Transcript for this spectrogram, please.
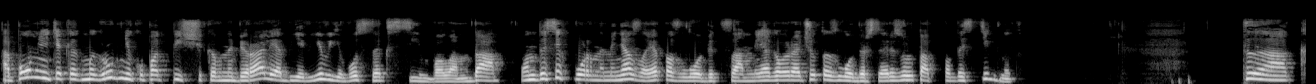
А помните, как мы Грубнику подписчиков набирали, объявив его секс-символом? Да, он до сих пор на меня за это злобится. Я говорю, а что ты злобишься? Результат-то достигнут. Так.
